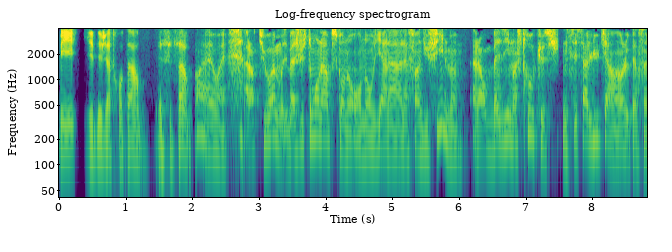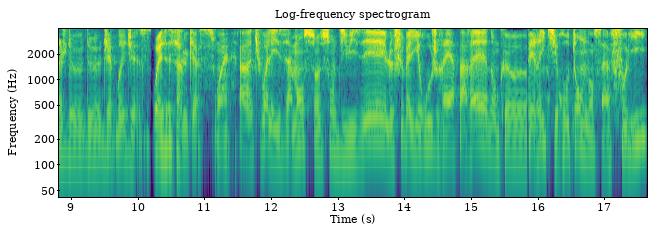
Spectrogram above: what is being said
Mais il est déjà trop tard. Et c'est ça. Ouais, ouais. Alors tu vois, bah justement là, parce qu'on en, on en vient à la, à la, fin du film. Alors Basile, moi je trouve que c'est ça Lucas, hein, le personnage de, de, Jeff Bridges. Ouais, c'est ça. Lucas. Ouais. Euh, tu vois, les amants sont, sont, divisés. Le Chevalier Rouge réapparaît. Donc euh, Perry qui retombe dans sa folie.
